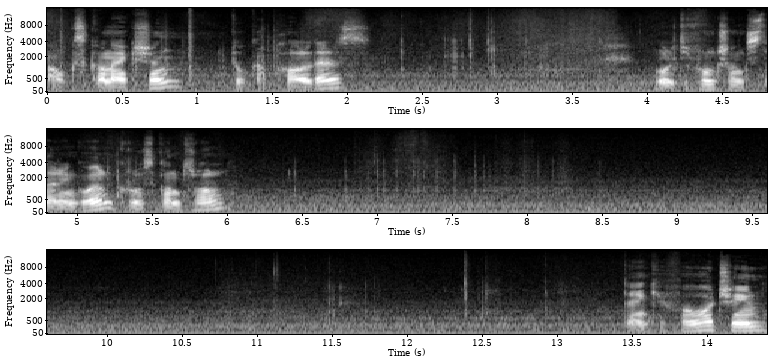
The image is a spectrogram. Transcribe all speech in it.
aux connection two cup holders, multifunction steering wheel, cruise control. Thank you for watching.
